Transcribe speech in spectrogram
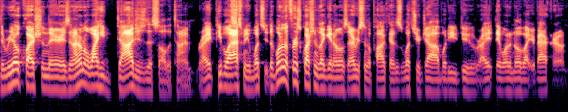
the real question there is, and I don't know why he dodges this all the time, right? People ask me, "What's one of the first questions I get almost every single podcast is, what's your job? What do you do?" Right? They want to know about your background.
